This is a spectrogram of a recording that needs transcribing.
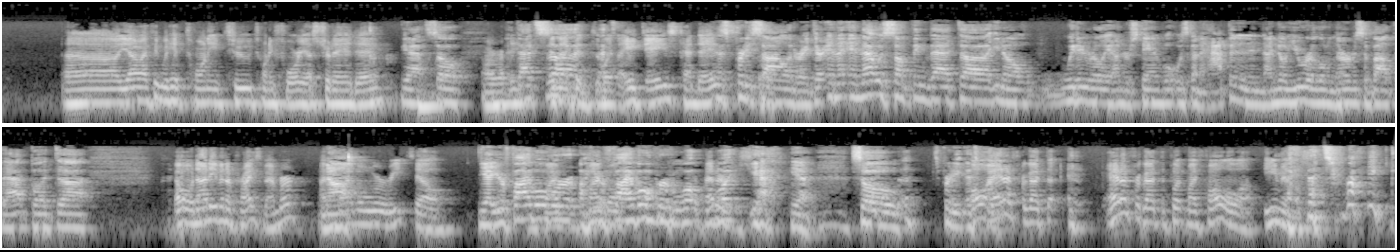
Uh, yeah, I think we hit 22, 24 yesterday a day. Yeah, so Already. That's, uh, that could, that's- what, eight days, ten days. That's pretty solid right there, and and that was something that uh, you know we didn't really understand what was going to happen, and I know you were a little nervous about that, but uh, Oh, not even a price, remember? I'm No. five over retail. yeah, you're five over, Five- you're five five over what? what yeah, yeah. So it's pretty. It's Oh, pretty, and I forgot to, and I forgot to put my follow up email. that's right,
